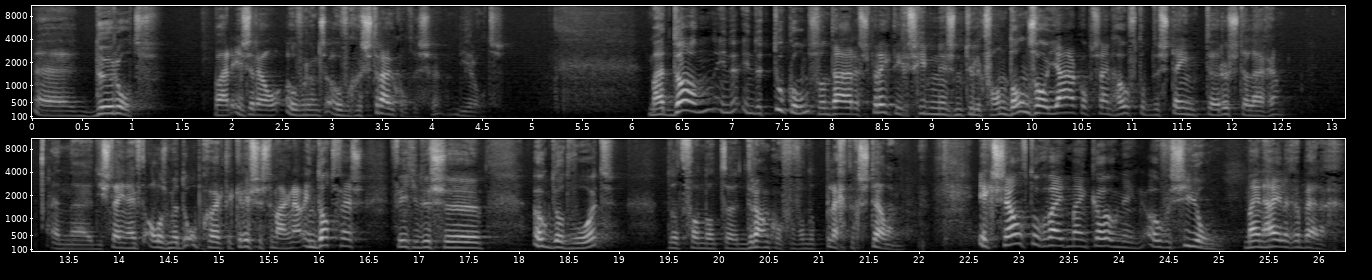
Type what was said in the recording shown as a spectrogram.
uh, de rots. Waar Israël overigens over gestruikeld is, hè? die rots. Maar dan, in de, in de toekomst, want daar spreekt die geschiedenis natuurlijk van, dan zal Jacob zijn hoofd op de steen te rusten leggen. En uh, die steen heeft alles met de opgewekte Christus te maken. Nou, in dat vers vind je dus uh, ook dat woord, dat van dat uh, drankoffer, van dat plechtig stellen. Ik zelf toch wijd mijn koning over Sion, mijn heilige berg.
